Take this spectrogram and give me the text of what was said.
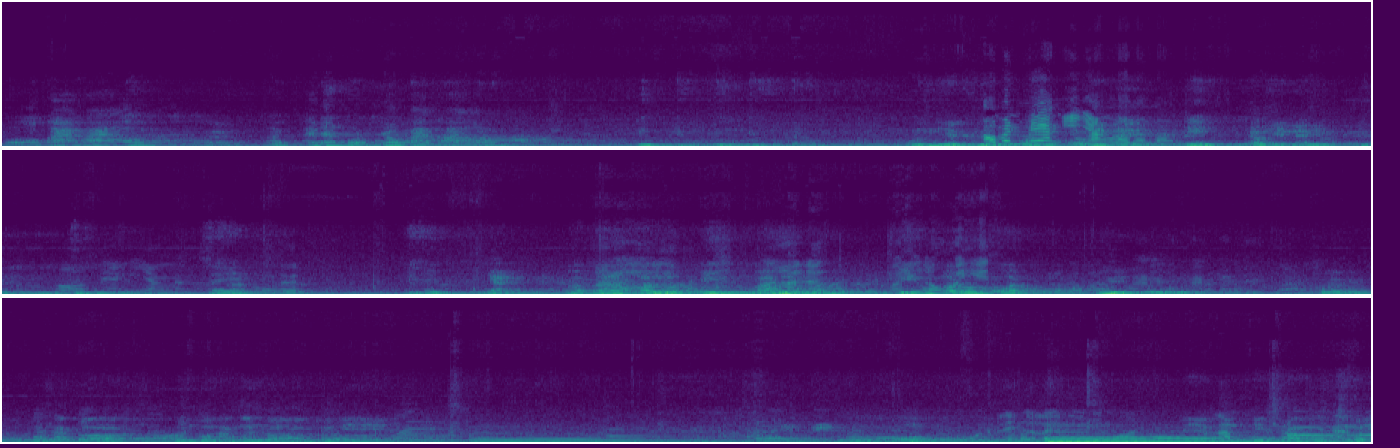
เอาปากมาเอาเอออาจารย์พจน์เราปากมาเอาดึงดึงดึงดึงไปอุ้ยอย่าขึ้นเอามันแม่งอีหยังล่ะนั่นน่ะดิเราเห็นเลยอ๋อแม่งอีหยังน่ะใส่เดินเนี่ยแล้วเราก็ลดปีกว่าหนึ่งปีกเขาก็ลดก่อนอุ้ยคนละมองหาดอกเพิ่นมองหาเงินดอกอยู่นี่ ไรเป็นยังรับกินสาวก็สวย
